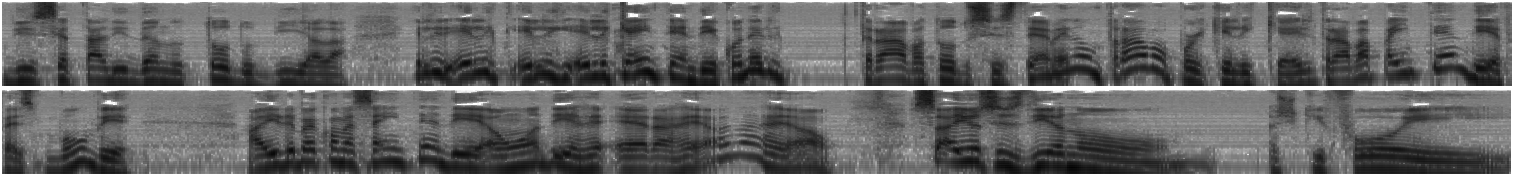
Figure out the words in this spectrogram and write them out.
de você estar lidando todo dia lá. Ele, ele, ele, ele quer entender. Quando ele trava todo o sistema, ele não trava porque ele quer, ele trava para entender. Faz, vamos ver. Aí ele vai começar a entender aonde era real, não é real. Saiu esses dias no. Acho que foi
